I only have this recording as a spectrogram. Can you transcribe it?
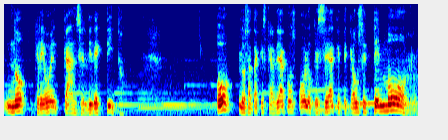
no creó el cáncer directito o los ataques cardíacos o lo que sea que te cause temor.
